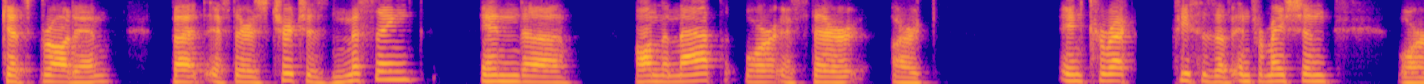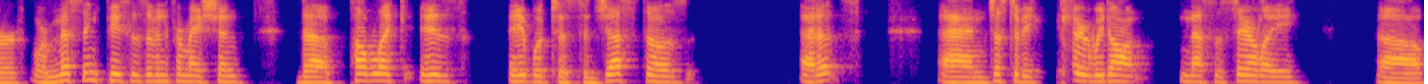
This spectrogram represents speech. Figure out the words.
gets brought in. But if there's churches missing in the on the map or if there are incorrect pieces of information or, or missing pieces of information, the public is able to suggest those edits. And just to be clear, we don't necessarily uh,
